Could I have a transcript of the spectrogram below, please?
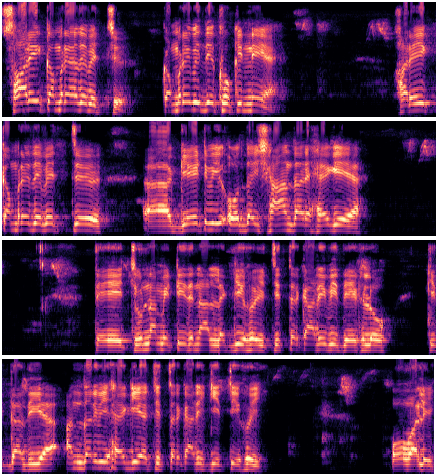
ਸਾਰੇ ਕਮਰਿਆਂ ਦੇ ਵਿੱਚ ਕਮਰੇ ਵੀ ਦੇਖੋ ਕਿੰਨੇ ਹੈ ਹਰੇਕ ਕਮਰੇ ਦੇ ਵਿੱਚ ਅਹ, ਗੇਟ ਵੀ ਉਦਾਂ ਹੀ ਸ਼ਾਨਦਾਰ ਹੈਗੇ ਆ ਤੇ ਚੂਨਾ ਮਿੱਟੀ ਦੇ ਨਾਲ ਲੱਗੀ ਹੋਈ ਚਿੱਤਰਕਾਰੀ ਵੀ ਦੇਖ ਲਓ ਕਿੱਦਾਂ ਦੀ ਹੈ ਅੰਦਰ ਵੀ ਹੈਗੀ ਹੈ ਚਿੱਤਰਕਾਰੀ ਕੀਤੀ ਹੋਈ ਉਹ ਵਾਲੀ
